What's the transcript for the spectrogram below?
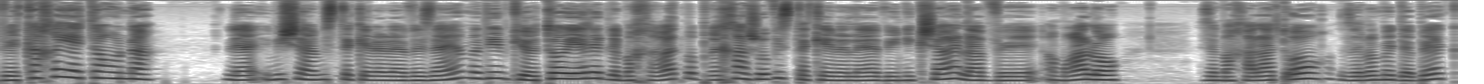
וככה היא הייתה עונה. מי שהיה מסתכל עליה, וזה היה מדהים, כי אותו ילד למחרת בבריכה שוב הסתכל עליה, והיא ניגשה אליו ואמרה לו, זה מחלת עור, זה לא מדבק,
